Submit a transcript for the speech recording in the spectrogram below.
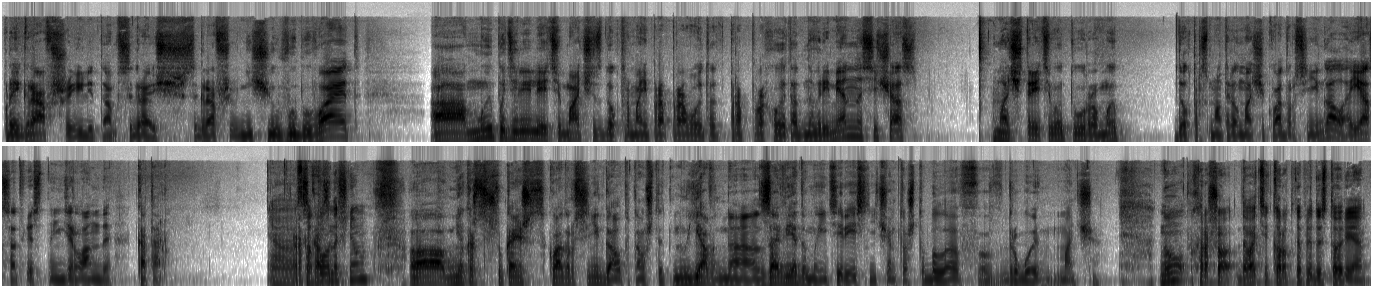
Проигравший или там сыграющий, сыгравший в ничью выбывает. А, мы поделили эти матчи с доктором. Они про- проводят, про- проходят одновременно сейчас. Матч третьего тура. Мы, доктор смотрел матч Эквадор-Сенегал, а я, соответственно, Нидерланды-Катар. Э, С какого начнем? А, Мне кажется, что, конечно, с Эквадор Сенегал, потому что это ну, явно заведомо интереснее, чем то, что было в, в другой матче. Ну, хорошо, давайте короткая предыстория.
